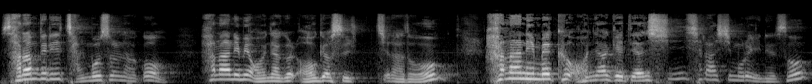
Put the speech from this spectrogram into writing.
사람들이 잘못을 하고 하나님의 언약을 어겼을지라도 하나님의 그 언약에 대한 신실하심으로 인해서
